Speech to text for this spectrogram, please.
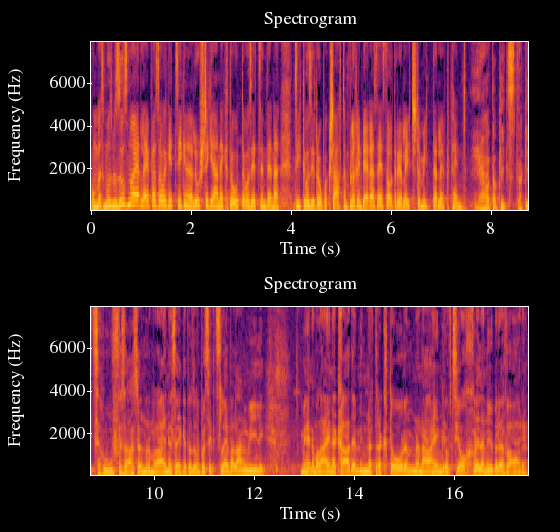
Und was muss man sonst noch erleben? So, Gibt es irgendeine lustige Anekdote, die Sie jetzt in den Zeiten, wo Sie da oben geschafft haben, vielleicht in dieser Saison oder in der letzten miterlebt haben? Ja, da gibt es da gibt's einen Haufen Sachen. Soll man mal einen sagen, da oben ist das Leben langweilig. Wir hatten mal einen, der mit einem Traktor, mit einem Anhänger auf das Joch überfahren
